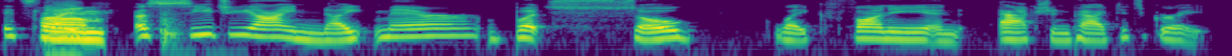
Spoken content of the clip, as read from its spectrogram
It's like um, a CGI nightmare, but so like funny and action packed. It's great.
